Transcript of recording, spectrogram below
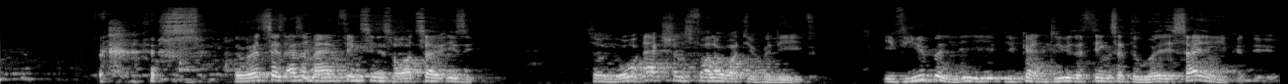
the word says, as a man thinks in his heart, so easy. So your actions follow what you believe. If you believe you can do the things that the word is saying you can do,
